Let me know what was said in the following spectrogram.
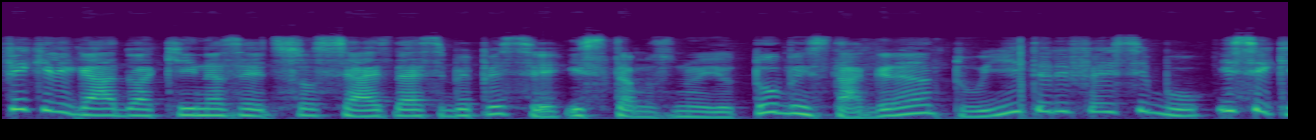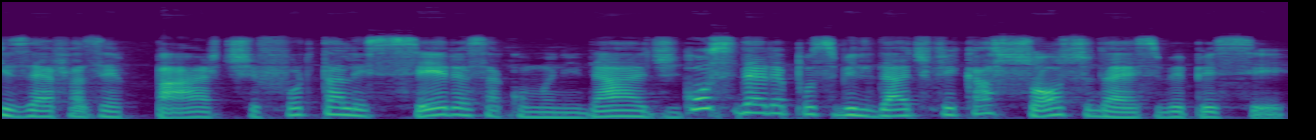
Fique ligado aqui nas redes sociais da SBPC. Estamos no YouTube, Instagram, Twitter e Facebook. E se quiser fazer parte, fortalecer essa comunidade, considere a possibilidade de ficar sócio da SBPC.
